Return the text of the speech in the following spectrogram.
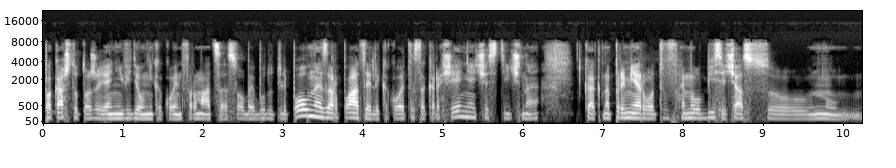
пока что тоже я не видел никакой информации особой, будут ли полные зарплаты или какое-то сокращение частичное. Как, например, вот в MLB сейчас э, ну,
